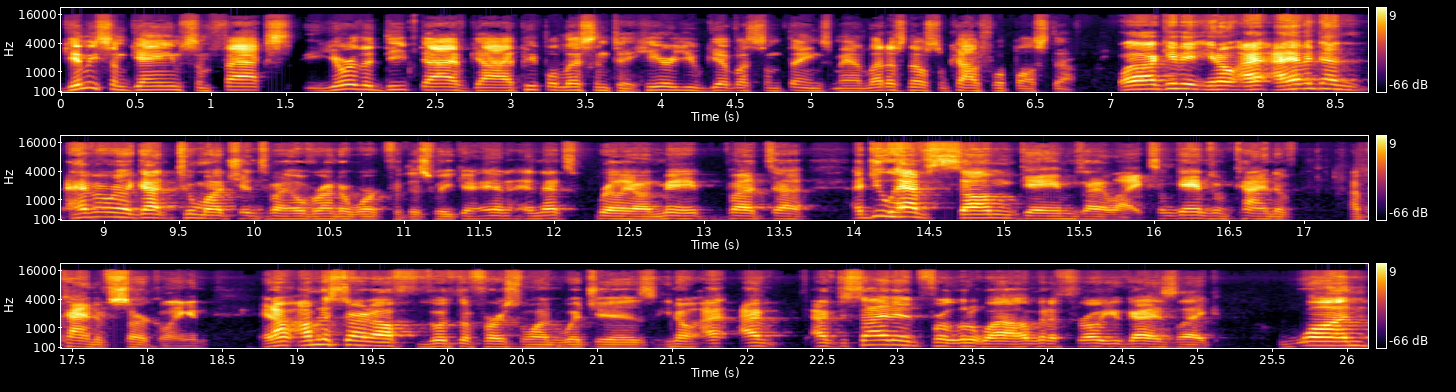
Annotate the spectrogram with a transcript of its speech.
Give me some games, some facts. You're the deep dive guy. People listen to hear you give us some things, man. Let us know some college football stuff. Well, I'll give you. You know, I, I haven't done, I haven't really got too much into my over under work for this week, and and that's really on me. But uh, I do have some games I like. Some games I'm kind of, I'm kind of circling, and and I'm, I'm going to start off with the first one, which is, you know, I, I've I've decided for a little while I'm going to throw you guys like one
